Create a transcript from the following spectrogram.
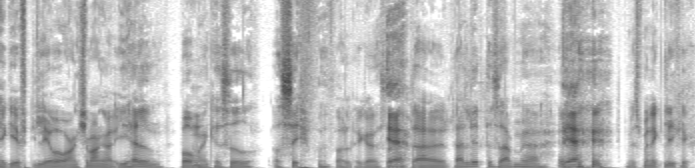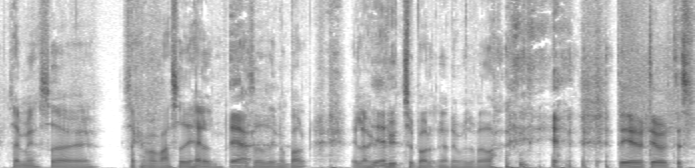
AGF de laver arrangementer i hallen, hvor mm. Man kan sidde og se fodbold, ikke? Så Ja. der, er- der er lidt det samme her. Ja. Hvis man ikke lige kan tage med, så, øh, så kan man bare sidde i hallen Ja. og sidde og se noget bold. Eller Ja. lytte til bold, er det jo været. det, er det, er det, det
